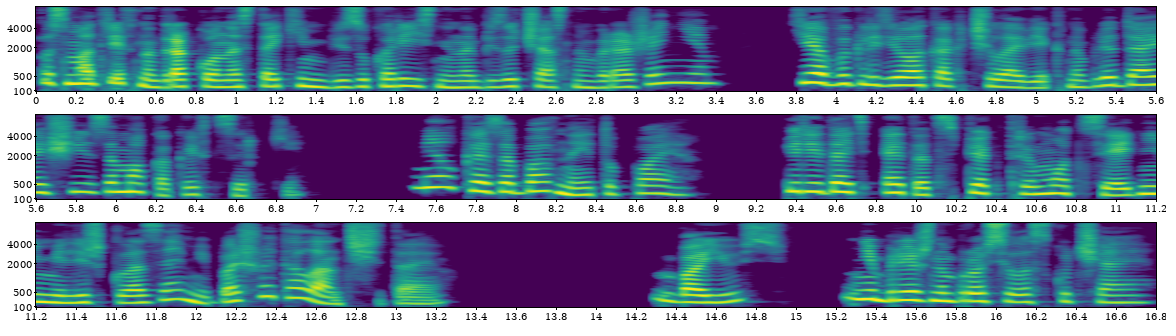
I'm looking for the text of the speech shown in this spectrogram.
Посмотрев на дракона с таким безукоризненно безучастным выражением, я выглядела как человек, наблюдающий за макакой в цирке. Мелкая, забавная и тупая. Передать этот спектр эмоций одними лишь глазами – большой талант, считаю. Боюсь, Небрежно бросила, скучая.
